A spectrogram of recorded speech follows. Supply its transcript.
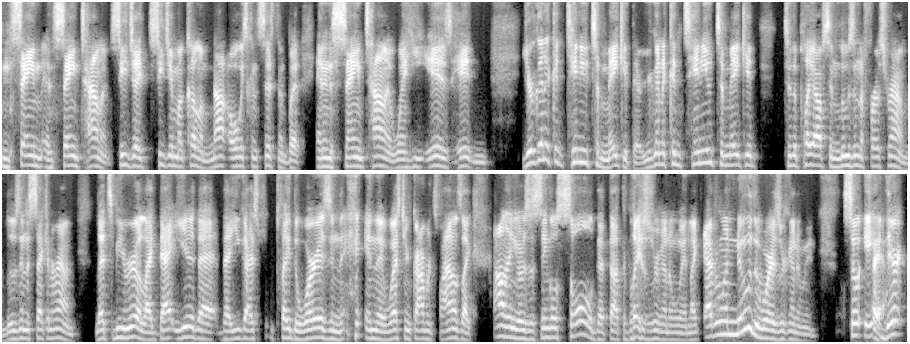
insane insane talent, CJ CJ McCollum, not always consistent, but an insane talent when he is hitting, you're going to continue to make it there. You're going to continue to make it to the playoffs and losing the first round, losing the second round. Let's be real. Like that year that that you guys played the Warriors in the in the Western Conference Finals, like I don't think there was a single soul that thought the Blazers were going to win. Like everyone knew the Warriors were going to win. So it, oh, yeah. there,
